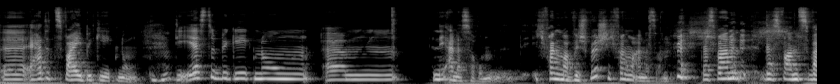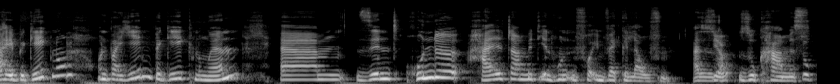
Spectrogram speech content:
Äh, er hatte zwei Begegnungen. Mhm. Die erste Begegnung, ähm, nee, andersherum. Ich fange mal wisch, wisch, ich fange mal anders an. Das waren, das waren zwei Begegnungen und bei jeden Begegnungen ähm, sind Hundehalter mit ihren Hunden vor ihm weggelaufen. Also so, Ja. so kam es So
